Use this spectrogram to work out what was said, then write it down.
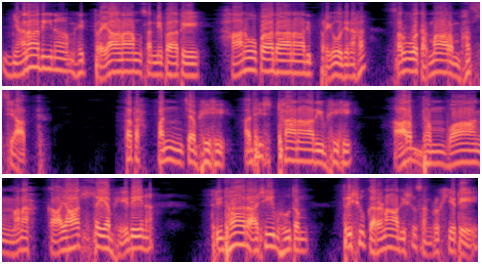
జ్ఞానాదీనాం హి త్రయాణాం సన్నిపాతే హానోపాదానాదిప్రయోజనः సర్వకర్మారంభः స్యాత్. తతः పంచభిः అధిష్టానాదిభిः ఆరబ్ధం వాङ् మనः కాయాశ్రయభేదేన త్రిధా రాశీభూతం త్రిషు కరణాదిషు సంగృహ్యతే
